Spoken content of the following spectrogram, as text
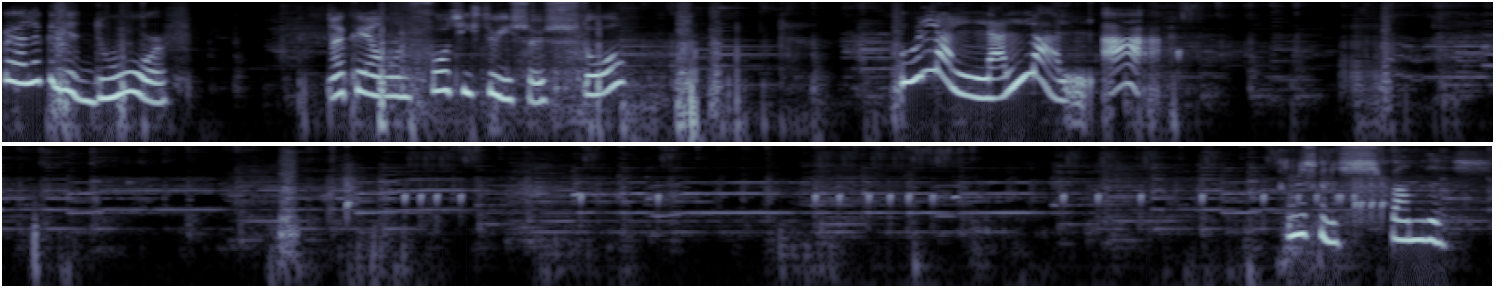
Bruh, look at this dwarf. Okay, I'm on 43, so store. Ooh la la la la. Gonna spam this.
